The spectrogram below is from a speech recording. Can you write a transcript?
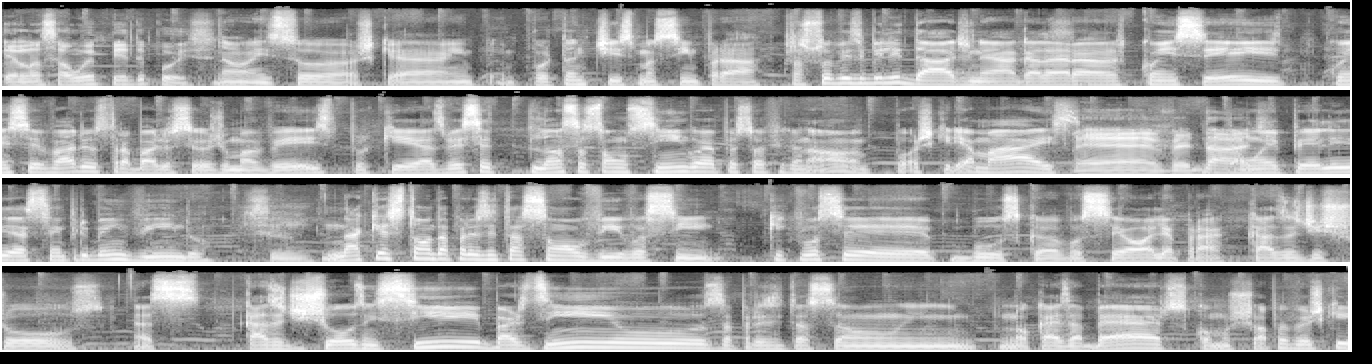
é lançar um EP depois. Não, isso eu acho que é im- importantíssimo, assim, pra, pra sua visibilidade, né? A galera conhecer e conhecer vários trabalhos seus de uma vez, porque às vezes você lança só um single e a pessoa fica, não, poxa, queria mais. É, verdade. Então o EP ele é sempre bem-vindo. Sim. Na questão da apresentação ao vivo, assim, o que, que você busca? Você olha pra casas de shows, as casas de shows em si, barzinhos, apresentação em locais abertos, como shopping. Eu vejo que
